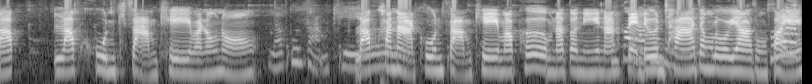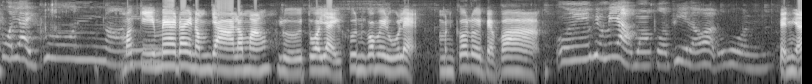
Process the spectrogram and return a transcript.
รับรับคูณ 3K มาน้องรับคูณสามเคๆ รับขนาดคูณ 3K มาเพิ่มนะตอนนี้นะ แต่เดินช้าจังเลยอะสงสัยตัวใหญ่ขึ้นไง เมื่อกี้แม่ได้น้ำยาแล้วมั้ง หรือตัวใหญ่ขึ้นก็ไม่รู้แหละ มันก็เลยแบบว่า อุ้ยพี่ไม่อยากมองตัวพี่แล้วอะทุกคนเป็นไง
